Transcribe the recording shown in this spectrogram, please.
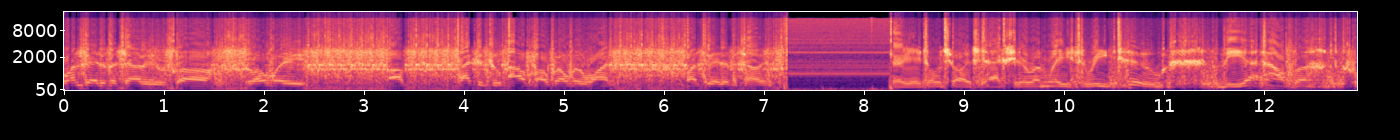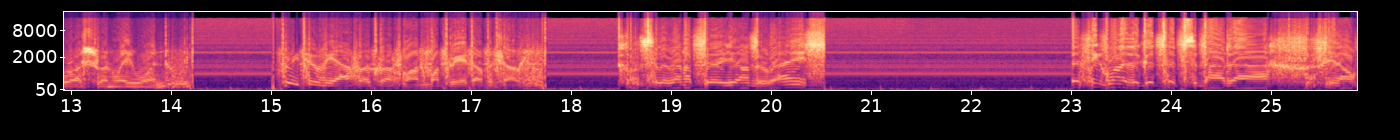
one day to Battalion, uh, runway, uh, taxi to Alpha, runway 1, one day to Battalion. 38 Double Charlie, taxi to runway 32 via Alpha, cross runway 1. 32 via Alpha, across 1, 138 Alpha Charlie. Going to the run-up area on the right. I think one of the good tips about, uh, you know,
